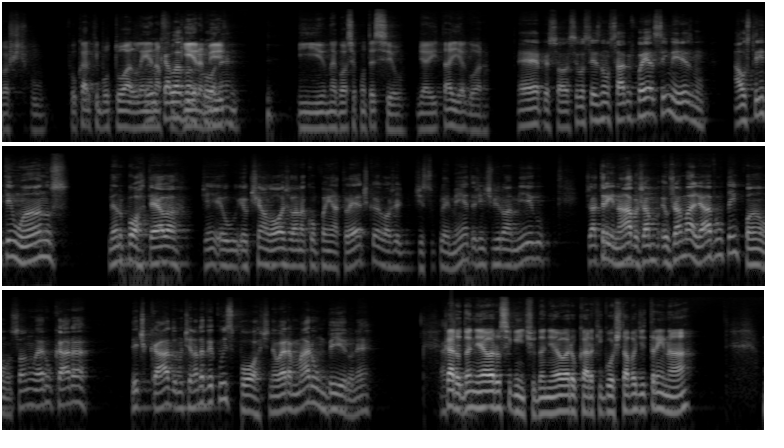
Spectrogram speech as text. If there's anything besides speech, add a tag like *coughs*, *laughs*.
eu acho que tipo, foi o cara que botou a lenha na fogueira alavancou, mesmo. né? E o negócio aconteceu. E aí tá aí agora. É, pessoal, se vocês não sabem, foi assim mesmo. Aos 31 anos, Leandro Portela, eu, eu tinha loja lá na Companhia Atlética, loja de suplemento, a gente virou amigo, já treinava, já, eu já malhava um tempão, só não era um cara dedicado, não tinha nada a ver com esporte, né? Eu era marombeiro, né? Cara, o Daniel era o seguinte: o Daniel era o cara que gostava de treinar,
